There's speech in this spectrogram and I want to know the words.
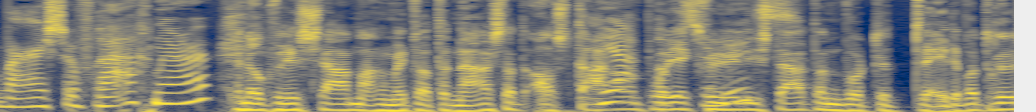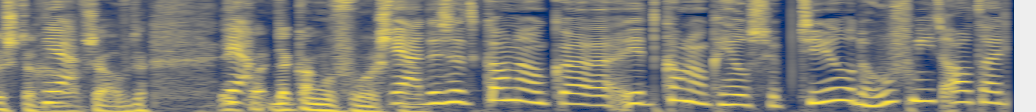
waar is er vraag naar. En ook weer in samenhang met wat ernaast staat. Als daar Ja, een project voor jullie staat, dan wordt het tweede wat rustiger Ja. of zo. Ik Ja. dat kan ik me voorstellen. Ja, dus het kan, ook, het kan ook heel subtiel. Er hoeft niet altijd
